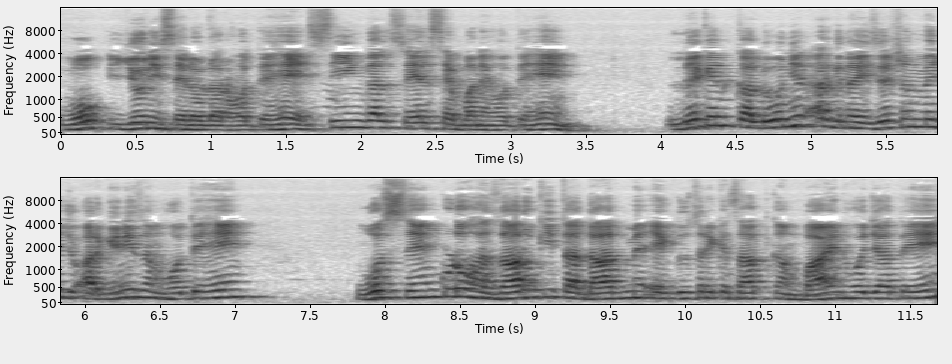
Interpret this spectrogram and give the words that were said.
वो यूनिसेलुलर होते हैं. सिंगल सेल से बने होते हैं. लेकिन कॉलोनियल ऑर्गेनाइजेशन में जो ऑर्गेनिज्म होते हैं, वो सैकड़ों हज़ारों की तादाद में एक दूसरे के साथ कंबाइन हो जाते हैं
